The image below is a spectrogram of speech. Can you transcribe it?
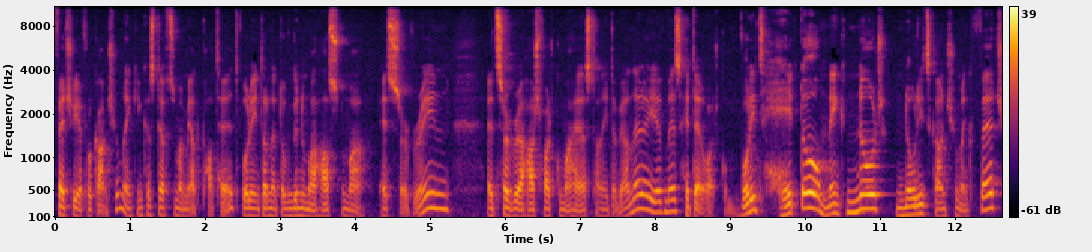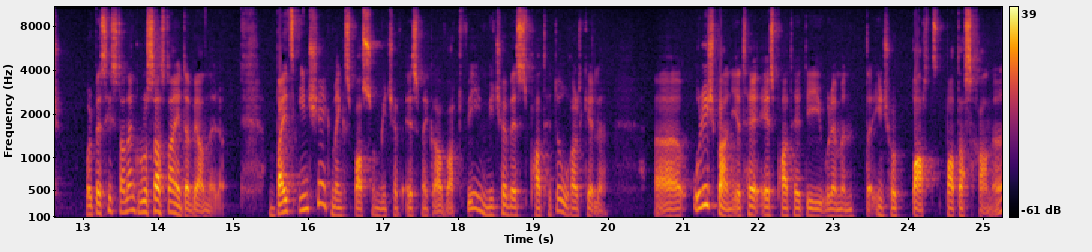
fetch-ը երբ որ կանչում ենք, ինքը ստեղծում է մի հատ փաթեթ, որը ինտերնետով գնում է հասնում է այս server-ին, այդ server-ը հաշվարկում է Հայաստանի տվյալները եւ մեզ հետևարկում, որից հետո մենք նոր նորից կանչում ենք fetch որպեսզի ստանանք Ռուսաստանի տվյալները։ Բայց ինչի եք մենք սպասում միջև այս մեկ ավարտվի, միջև այս փաթեթը ուղարկելը։ Ուրիշ բան, եթե այս փաթեթի ուրեմն ինչ որ պատասխանը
